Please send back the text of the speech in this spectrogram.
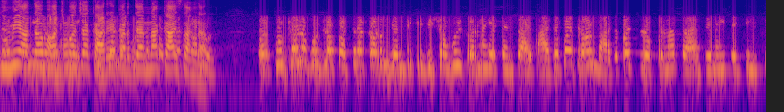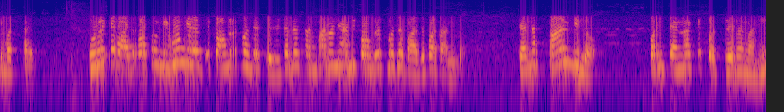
तुम्ही आता भाजपाच्या कार्यकर्त्यांना काय सांगणार? तर कुठलं ना कुठलं पत्र काढून जनतेची दिशाभूल करणं हे त्यांचं आहे. भाजपात राहून भाजपाच लोकांना त्रास देणं ही त्यांची नीतिमत्ता आहे. पूर्वी ते भाजपातून निघून गेले ते काँग्रेसमध्ये गेले त्यांना सन्मानाने आम्ही काँग्रेसमध्ये भाजपात आणलं. त्यांना स्थान दिलं पण त्यांना ते पचलेलं नाही.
